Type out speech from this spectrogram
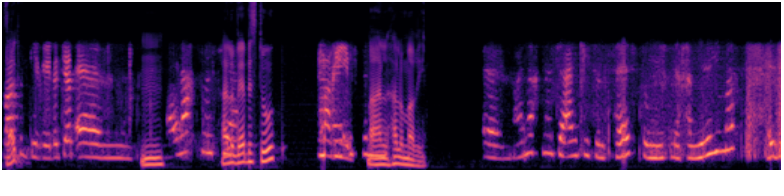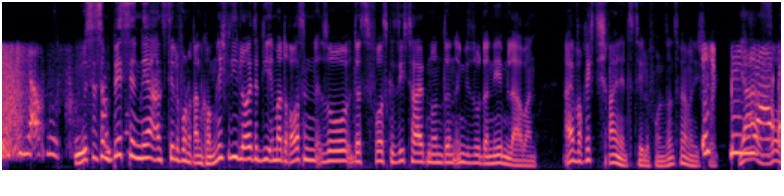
Seid, Warte, die redet jetzt. Ähm, hm. Weihnachten ist Hallo, wer bist du? Marie. Mal, hallo Marie. Äh, Weihnachten ist ja eigentlich so ein Fest, man mit der Familie macht. Also ich bin ja auch nur Du früh. müsstest ein bisschen näher ans Telefon rankommen. Nicht wie die Leute, die immer draußen so das vors Gesicht halten und dann irgendwie so daneben labern. Einfach richtig rein ins Telefon, sonst hören wir nicht. Ich bin ja, so äh,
